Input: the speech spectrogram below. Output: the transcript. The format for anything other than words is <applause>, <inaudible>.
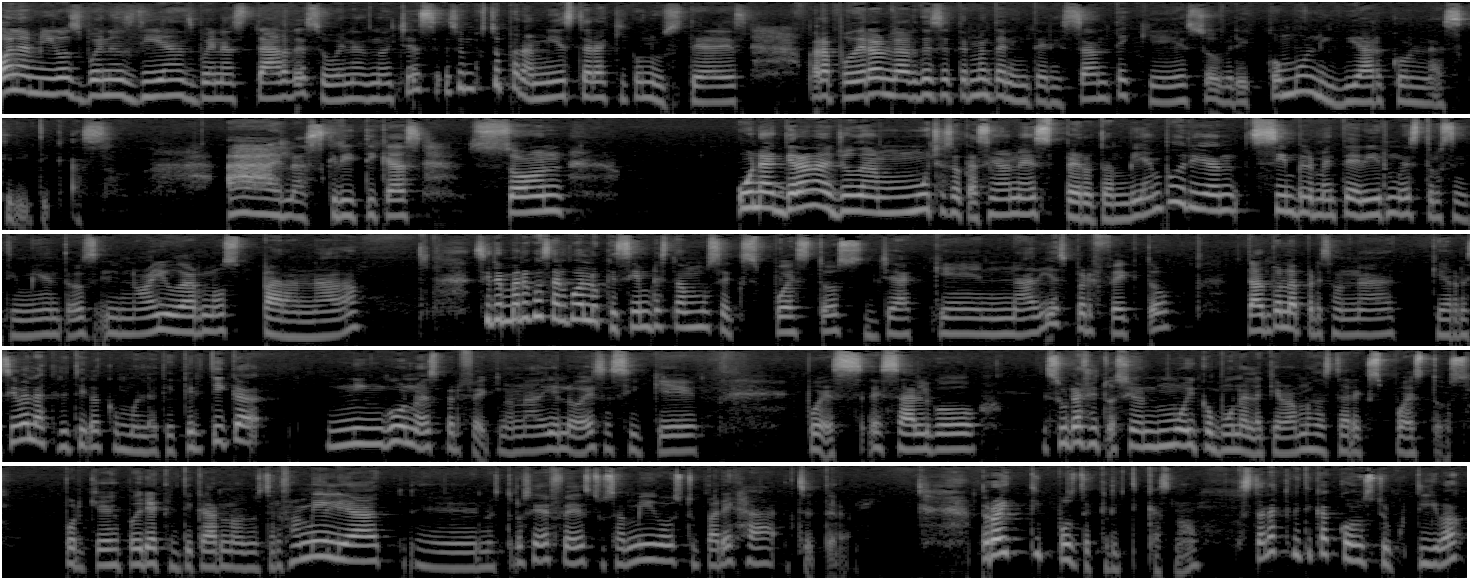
Hola amigos, buenos días, buenas tardes o buenas noches. Es un gusto para mí estar aquí con ustedes para poder hablar de ese tema tan interesante que es sobre cómo lidiar con las críticas. Ay, las críticas son una gran ayuda en muchas ocasiones, pero también podrían simplemente herir nuestros sentimientos y no ayudarnos para nada. Sin embargo, es algo a lo que siempre estamos expuestos, ya que nadie es perfecto, tanto la persona que recibe la crítica como la que critica ninguno es perfecto, nadie lo es, así que pues es algo, es una situación muy común a la que vamos a estar expuestos, porque podría criticarnos nuestra familia, eh, nuestros jefes, tus amigos, tu pareja, etc. Pero hay tipos de críticas, ¿no? Está la crítica constructiva,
